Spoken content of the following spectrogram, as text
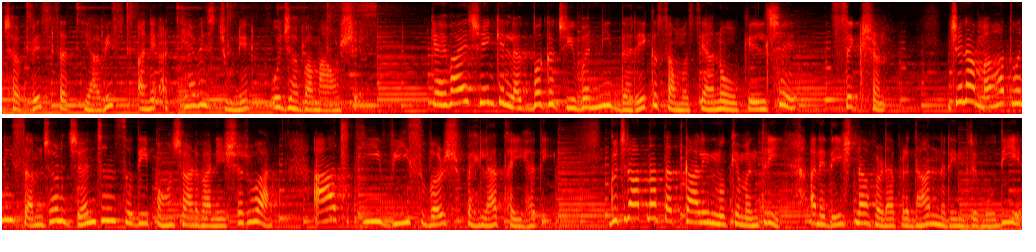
છવ્વીસ, સત્યાવીસ અને અઠ્યાવીસ જૂને ઉજવવામાં આવશે. કહેવાય છે કે લગભગ જીવનની દરેક સમસ્યાનો ઉકેલ છે શિક્ષણ. જેના મહત્વની સમજણ જન જન સુધી પહોંચાડવાની શરૂઆત આજથી વીસ વર્ષ પહેલા થઈ હતી. ગુજરાતના તત્કાલીન મુખ્યમંત્રી અને દેશના વડાપ્રધાન નરેન્દ્ર મોદીએ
